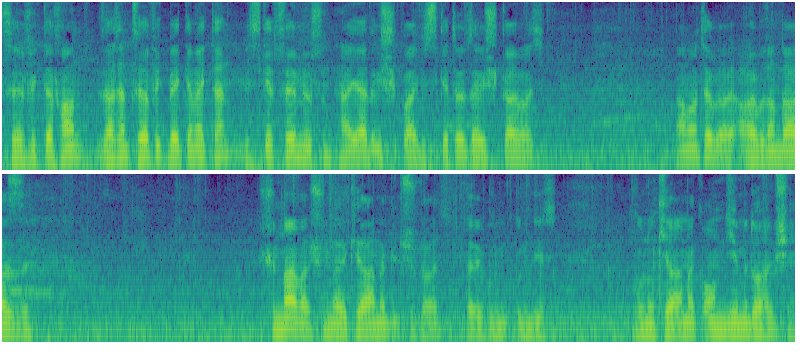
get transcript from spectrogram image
Trafikte falan zaten trafik beklemekten bisiklet süremiyorsun. Her yerde ışık var. Bisiklete özel ışıklar var. Ama tabii arabadan daha hızlı. Şunlar var. Şunları kiralamak 300 dolar. Tabii bunu, bunu değil. Bunu kiralamak 10-20 dolar bir şey.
